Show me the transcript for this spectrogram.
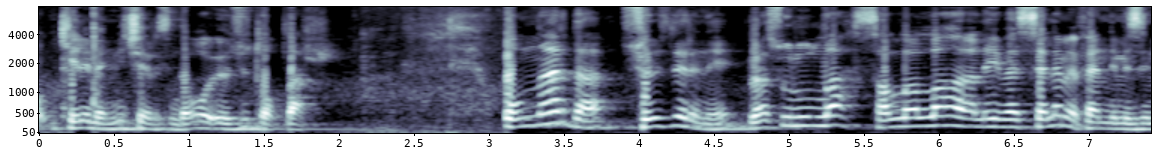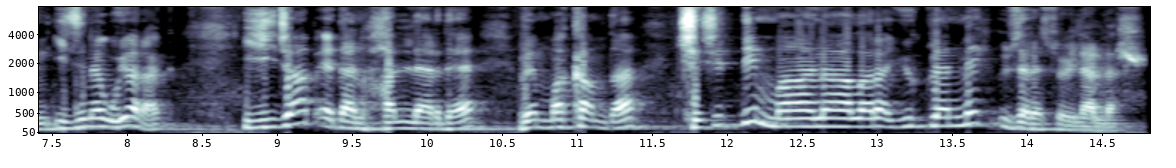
o kelimenin içerisinde o özü toplar. Onlar da sözlerini Resulullah sallallahu aleyhi ve sellem Efendimizin izine uyarak icap eden hallerde ve makamda çeşitli manalara yüklenmek üzere söylerler.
